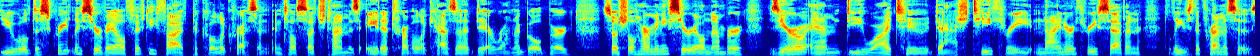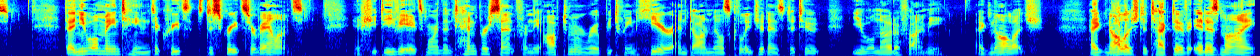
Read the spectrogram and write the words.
You will discreetly surveil 55 Picola Crescent until such time as Ada Trouble Icaza de Arana Goldberg, Social Harmony serial number 0MDY2-T3-937, leaves the premises. Then you will maintain discreet surveillance. If she deviates more than 10% from the optimum route between here and Don Mills Collegiate Institute, you will notify me. Acknowledge. Acknowledge, detective. It is my.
